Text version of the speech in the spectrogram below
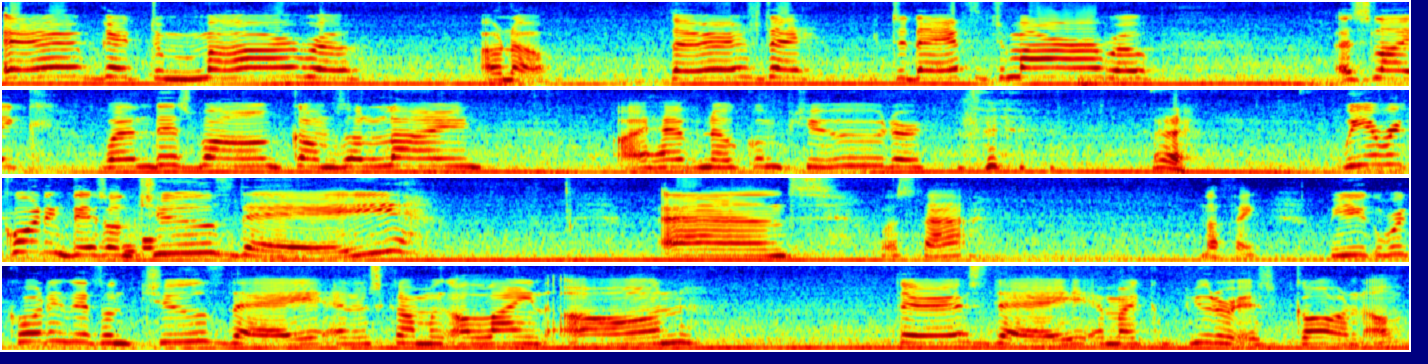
upgrade tomorrow. Oh no, Thursday, today after tomorrow. It's like when this one comes online, I have no computer. we are recording this on Tuesday, and what's that? Nothing. We're recording this on Tuesday, and it's coming online on Thursday, and my computer is gone on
